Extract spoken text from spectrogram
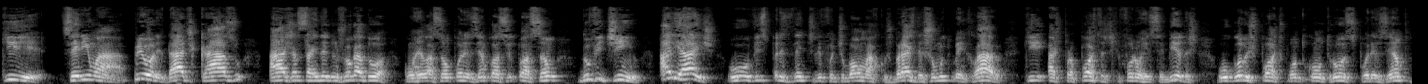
que seria uma prioridade caso haja saída de um jogador, com relação, por exemplo, à situação do Vitinho. Aliás, o vice-presidente de futebol, Marcos Braz, deixou muito bem claro que as propostas que foram recebidas, o Globoesporte.com trouxe, por exemplo,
